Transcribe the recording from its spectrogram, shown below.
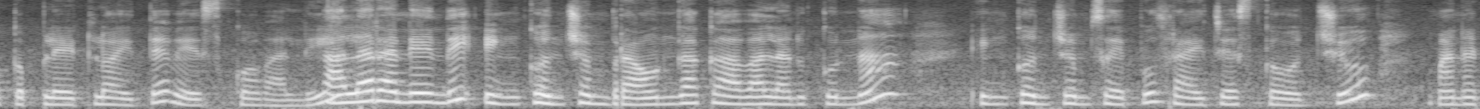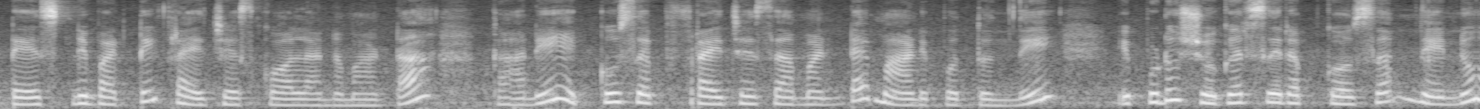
ఒక ప్లేట్లో అయితే వేసుకోవాలి. కలర్ అనేది ఇంకొంచెం బ్రౌన్గా కావాలనుకున్నా ఇంకొంచెం సేపు ఫ్రై చేసుకోవచ్చు. మన టేస్ట్ని బట్టి ఫ్రై చేసుకోవాలన్నమాట. కానీ ఎక్కువసేపు ఫ్రై చేసామంటే మాడిపోతుంది. ఇప్పుడు షుగర్ సిరప్ కోసం నేను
